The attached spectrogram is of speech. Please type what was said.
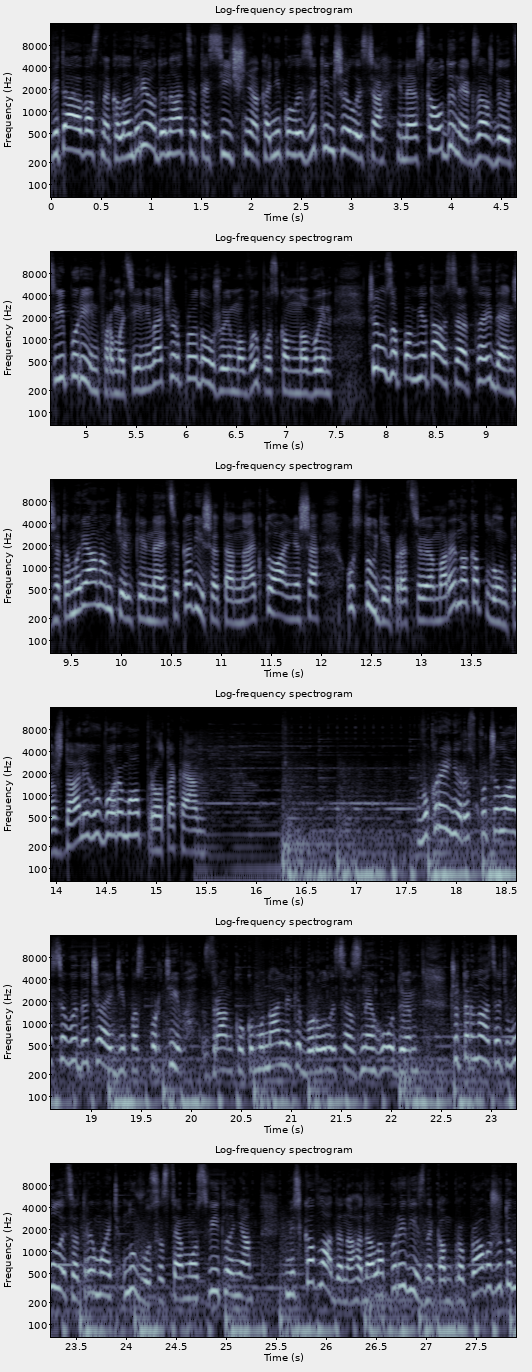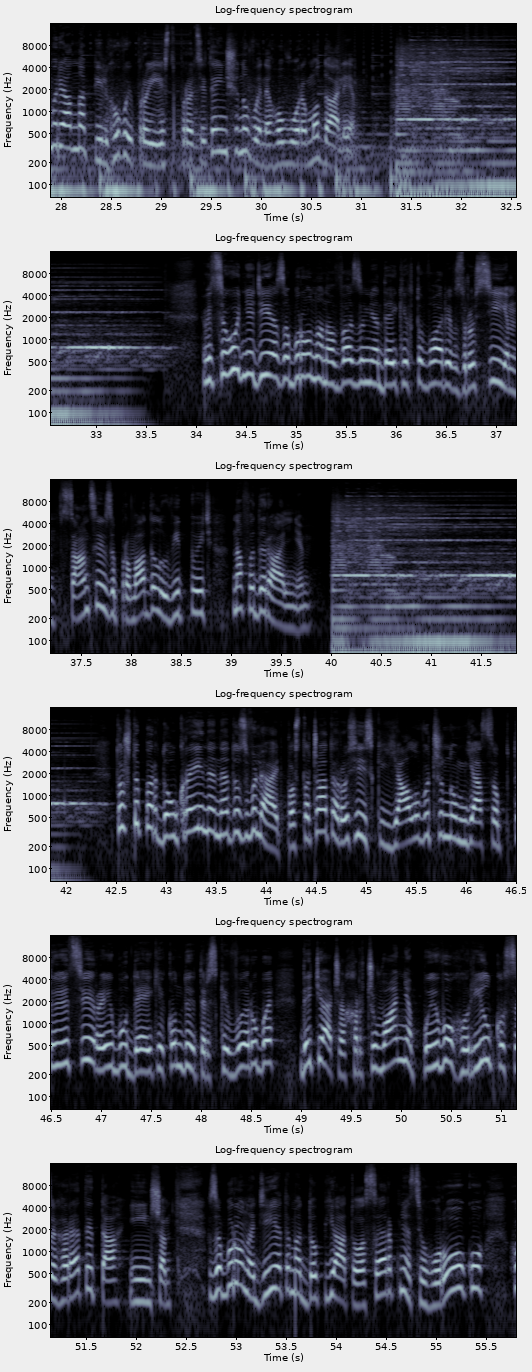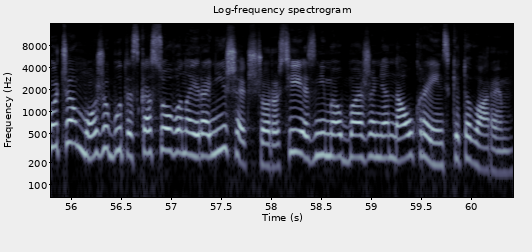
Вітаю вас на календарі 11 січня. Канікули закінчилися. І на СК 1 як завжди, у цій порі інформаційний вечір продовжуємо випуском новин. Чим запам'ятався цей день житомирянам, тільки найцікавіше та найактуальніше. У студії працює Марина Каплун. Тож далі говоримо про таке. В Україні розпочалася видача id паспортів. Зранку комунальники боролися з негодою. 14 вулиць отримують нову систему освітлення. Міська влада нагадала перевізникам про право житомирян на пільговий проїзд. Про ці та інші новини говоримо далі. Від сьогодні діє заборона на ввезення деяких товарів з Росії. Санкції запровадили у відповідь на федеральні. Тож тепер до України не дозволяють постачати російські яловичину, м'ясо птиці, рибу, деякі кондитерські вироби, дитяче харчування, пиво, горілку, сигарети та інше. Заборона діятиме до 5 серпня цього року, хоча може бути скасована і раніше, якщо Росія зніме обмеження на українські товари.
